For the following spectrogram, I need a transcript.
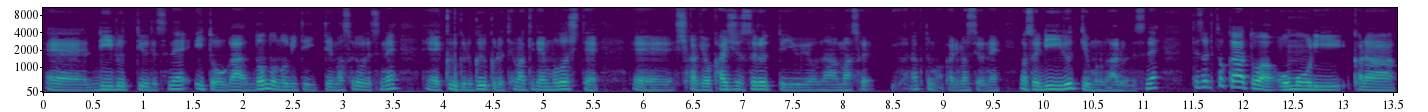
えー、リールっていうですね、糸がどんどん伸びていって、まあそれをですね、えー、くるくるくるくる手巻きで戻して、えー、仕掛けを回収するっていうような、まあそれ言わなくてもわかりますよね。まあそういうリールっていうものがあるんですね。で、それとか、あとは重りから、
